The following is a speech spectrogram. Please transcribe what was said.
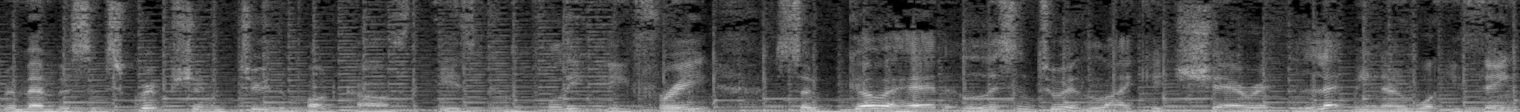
Remember, subscription to the podcast is completely free, so go ahead, listen to it, like it, share it, let me know what you think.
